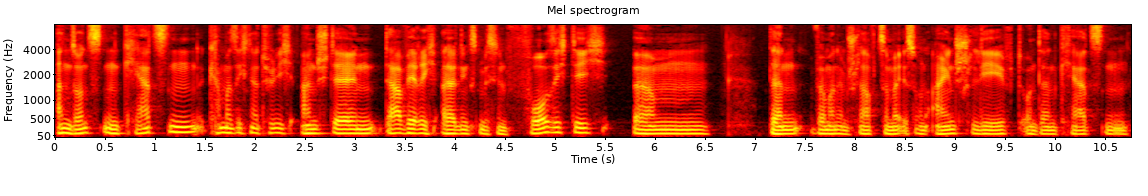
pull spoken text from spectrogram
Ansonsten Kerzen kann man sich natürlich anstellen. Da wäre ich allerdings ein bisschen vorsichtig. Ähm, dann, wenn man im Schlafzimmer ist und einschläft und dann Kerzen,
